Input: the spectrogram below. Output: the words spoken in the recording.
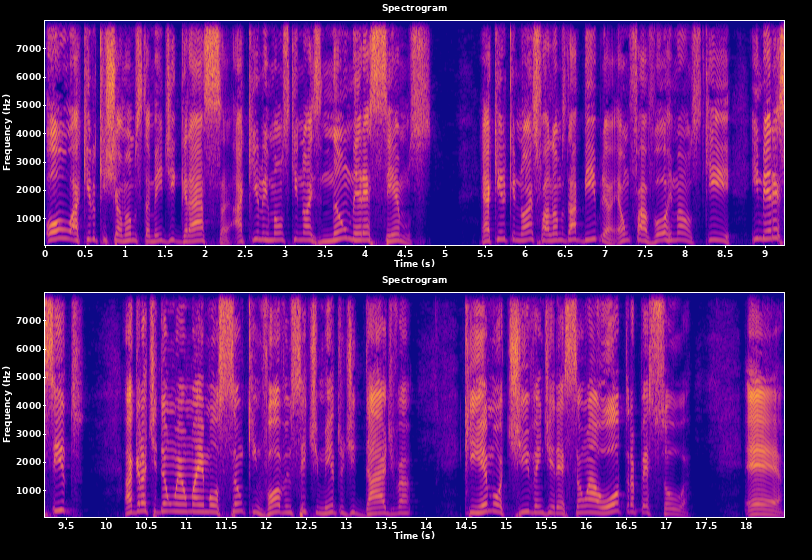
Ou aquilo que chamamos também de graça, aquilo, irmãos, que nós não merecemos. É aquilo que nós falamos da Bíblia, é um favor, irmãos, que imerecido. A gratidão é uma emoção que envolve um sentimento de dádiva que emotiva em direção a outra pessoa. É,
